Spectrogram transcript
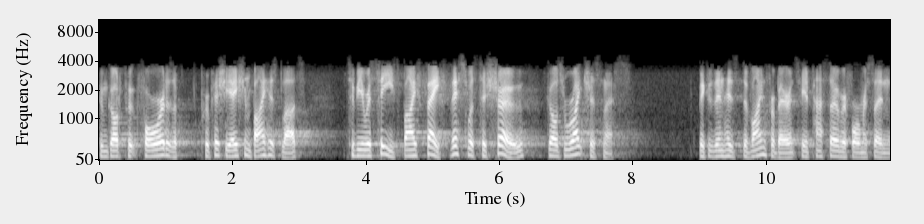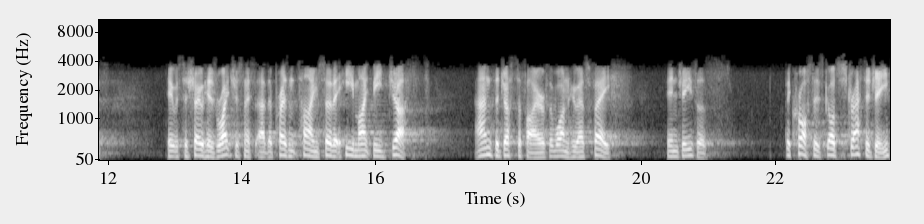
whom God put forward as a propitiation by his blood to be received by faith. This was to show God's righteousness because in his divine forbearance he had passed over former sins. It was to show his righteousness at the present time so that he might be just and the justifier of the one who has faith in Jesus. The cross is God's strategy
